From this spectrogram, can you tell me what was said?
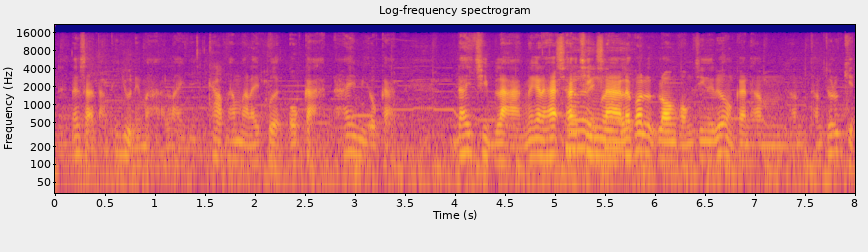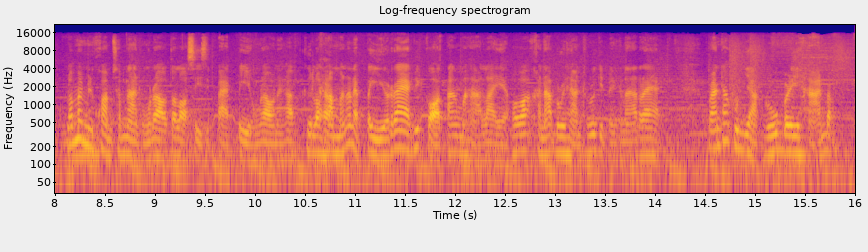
ๆ นักศึกษาต่างที่อยู่ในมหาลัยเนี่ยครับทางมหาลัยเปิดโอกาสให้มีโอกาส ได้ชิมลางนะกันนะฮะใช่ทั้งชิมลางใช่แล้วก็ลองของจริงในเรื่องของการทำทำทำธุรกิจ แล้วมันเป็นความชำนาญของเราตลอด 48 ปีของเรานะครับ คือเราครับทำมาตั้งแต่ปีแรกที่ก่อตั้งมหาลัยอะเพราะว่าคณะบริหารธุรกิจเป็นคณะแรกเพราะฉะนั้นถ้าคุณอยากรู้บริหารแบบเ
